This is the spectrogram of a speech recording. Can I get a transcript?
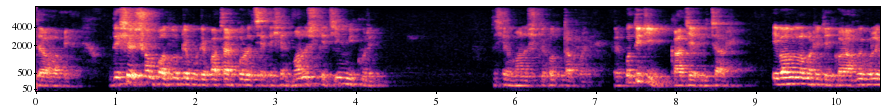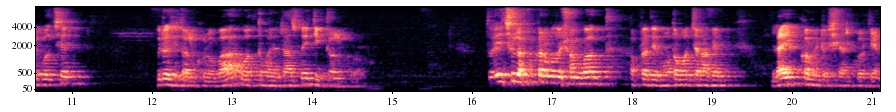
দেওয়া হবে। দেশের সম্পদ লুটে পুটে পাচার করেছে দেশের মানুষকে চিমনি করে। দেশের মানুষকে হত্যা করে। এর প্রতিটি কাজের বিচার এই বাংলা মাটিতেই করা হবে বলে বলছেন বিরোধী দলগুলো বা বর্তমানে রাজনৈতিক দলগুলো। তো এই ছিল এখনকার মতো সংবাদ। আপনাদের মতামত জানাবেন, লাইক, কমেন্ট ও শেয়ার করবেন।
